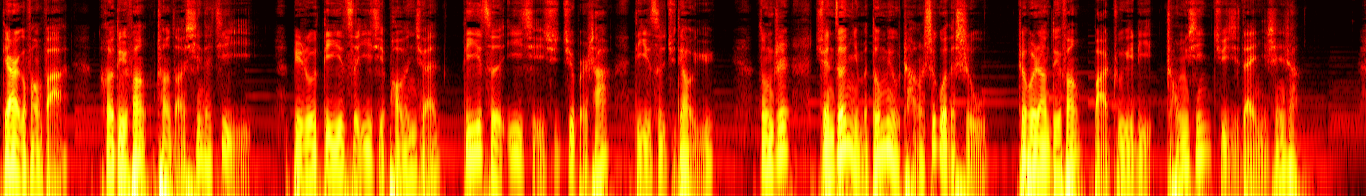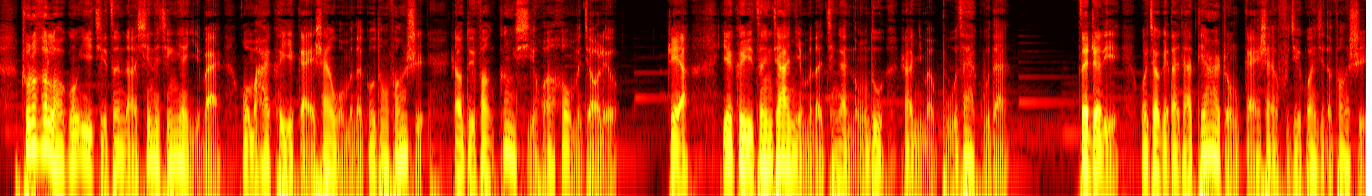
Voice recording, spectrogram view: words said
第二个方法，和对方创造新的记忆，比如第一次一起泡温泉，第一次一起去剧本杀，第一次去钓鱼。总之，选择你们都没有尝试过的事物，这会让对方把注意力重新聚集在你身上。除了和老公一起增长新的经验以外，我们还可以改善我们的沟通方式，让对方更喜欢和我们交流。这样也可以增加你们的情感浓度，让你们不再孤单。在这里，我教给大家第二种改善夫妻关系的方式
